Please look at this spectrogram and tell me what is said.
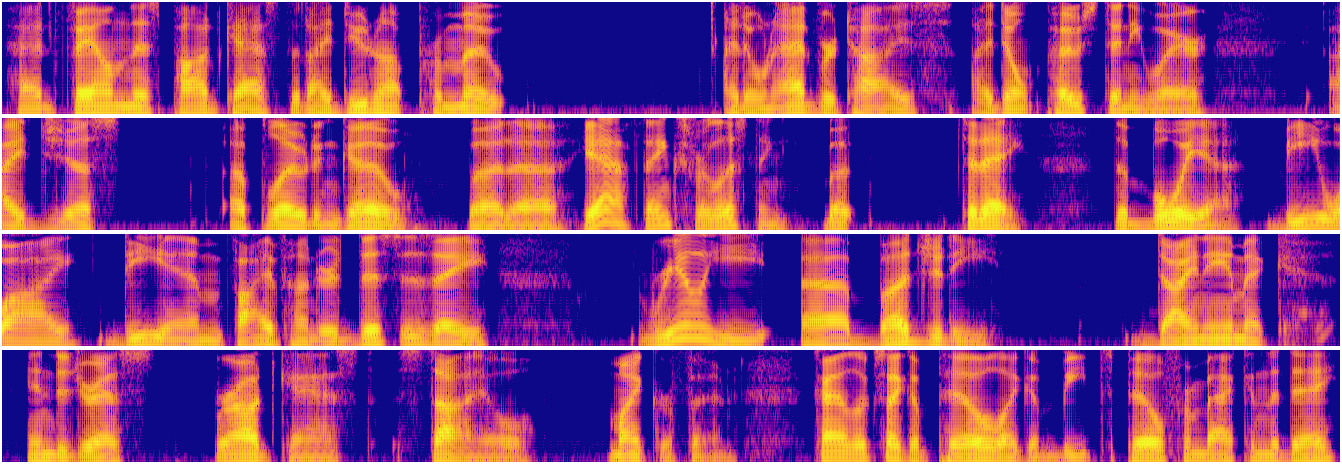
had found this podcast that I do not promote. I don't advertise. I don't post anywhere. I just upload and go. But uh, yeah, thanks for listening. But today, the Boya BYDM 500. This is a really uh, budgety, dynamic end address broadcast style microphone. Kind of looks like a pill, like a Beats pill from back in the day.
